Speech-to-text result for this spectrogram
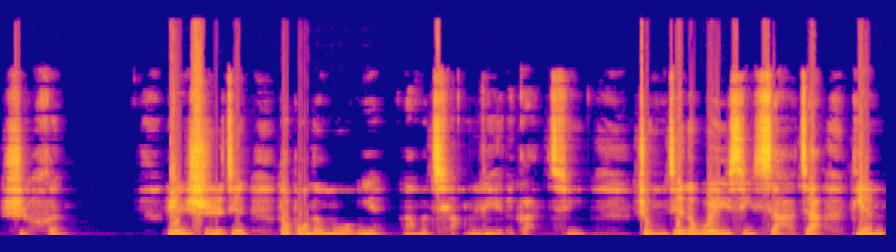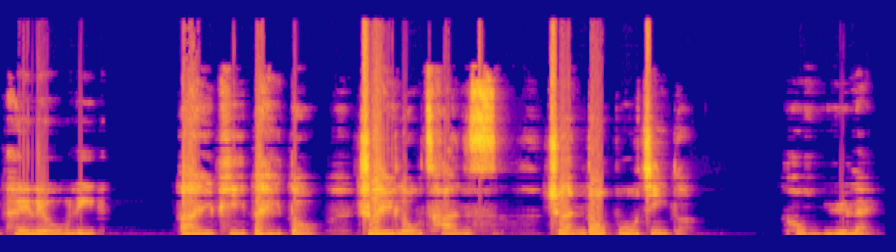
是恨，连时间都不能磨灭那么强烈的感情。中间的违心下嫁、颠沛流离、挨批被斗、坠楼惨死。全都不记得，痛与泪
